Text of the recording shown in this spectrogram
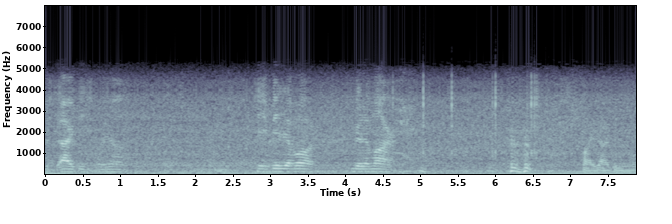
This artist for you. Te Villemor. Villemar. Espalhado no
